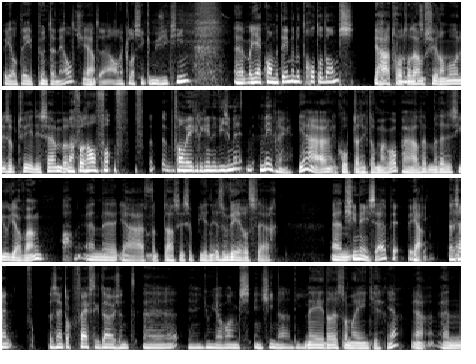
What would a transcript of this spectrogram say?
plt.nl. Dus je ja. kunt uh, alle klassieke muziek zien. Uh, maar jij kwam meteen met het Rotterdams. Ja, het Rotterdamse Philharmonisch op 2 december. Maar vooral van, vanwege degene die ze mee, meebrengen. Ja, ik hoop dat ik dat mag ophalen. Maar dat is Yuya Wang. Oh. En uh, ja, fantastische pianist. Is een wereldster. En, Chinees, hè? Pe ja. Er, zijn, er zijn toch 50.000 uh, Yuya Wangs in China? Die... Nee, er is er maar eentje. Ja? Ja, en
